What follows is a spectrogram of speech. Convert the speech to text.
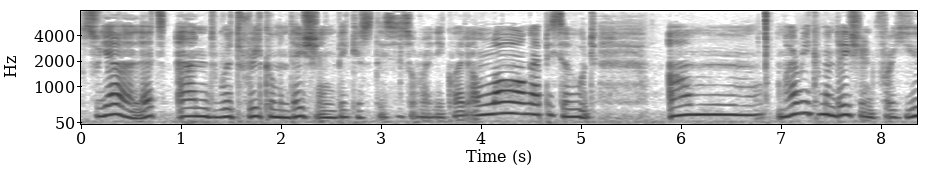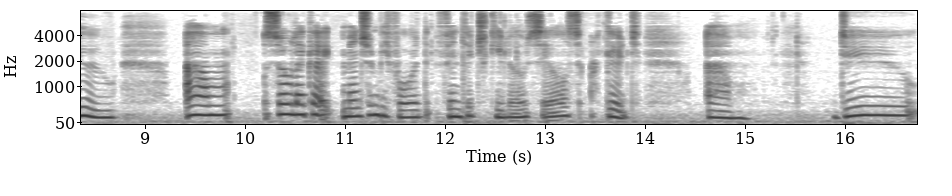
so yeah, let's end with recommendation because this is already quite a long episode. Um, my recommendation for you, um, so like I mentioned before, vintage kilo sales are good. Um, do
